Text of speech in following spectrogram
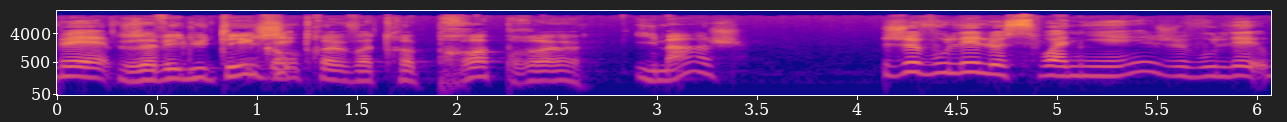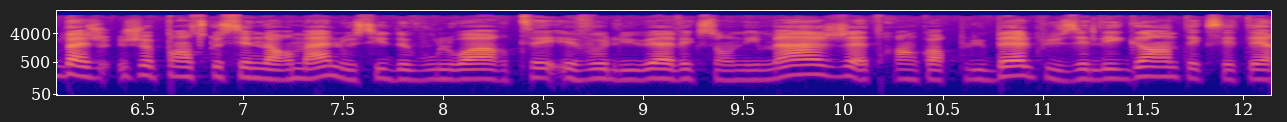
Eh Vous avez lutté contre votre propre image? Je voulais le soigner. Je voulais. Ben, je, pense que c'est normal aussi de vouloir évoluer avec son image, être encore plus belle, plus élégante, etc.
